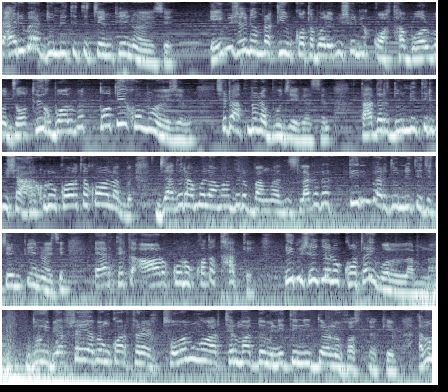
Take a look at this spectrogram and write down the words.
চারবার দুর্নীতিতে চ্যাম্পিয়ন হয়েছে। এই বিষয় আমরা কি কথা বলব? এই বিষয় নিয়ে কথা বলব, যতই বলব, ততই কম হয়ে যাবে। সেটা আপনারা বুঝে গেছেন। তাদের দুর্নীতির বিষয়ে আর কোনো কথা কওয়া লাগবে? যাদের আমলে আমাদের বাংলাদেশ লাগাতার তিনবার দুর্নীতিতে চ্যাম্পিয়ন হয়েছে, এর থেকে আর কোনো কথা থাকে? এই বিষয়ে যেন কথাই বললাম না। দুই ব্যবসায়ী এবং কর্পোরেট এবং অর্থের মাধ্যমে নীতি নির্ধারণ হস্তক্ষেপ এবং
